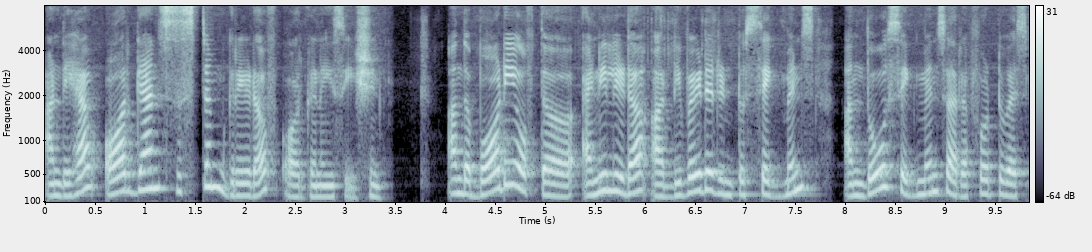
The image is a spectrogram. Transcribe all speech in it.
and they have organ system grade of organization. And the body of the annelida are divided into segments and those segments are referred to as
